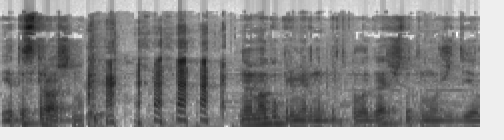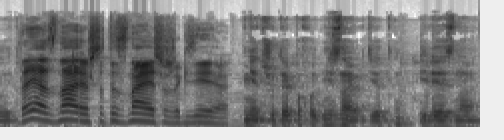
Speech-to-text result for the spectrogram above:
и это страшно. Но я могу примерно предполагать, что ты можешь делать. Да я знаю, что ты знаешь уже, где я. Нет, что-то я, походу, не знаю, где ты. Или я знаю.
